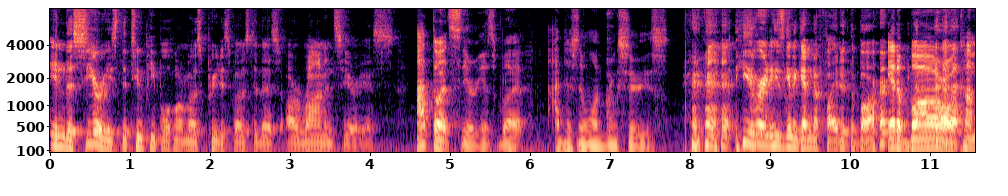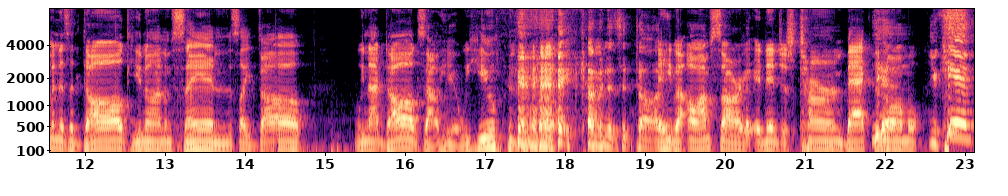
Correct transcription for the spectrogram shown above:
in the series, the two people who are most predisposed to this are Ron and Sirius. I thought Sirius, but I just didn't want to bring Sirius. He's worried he's gonna get in a fight at the bar. at a bar or coming as a dog, you know what I'm saying? And it's like, dog, we not dogs out here. We humans. Coming as a dog. and he be like, oh, I'm sorry. And then just turn back to Yeah. normal. You can't.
